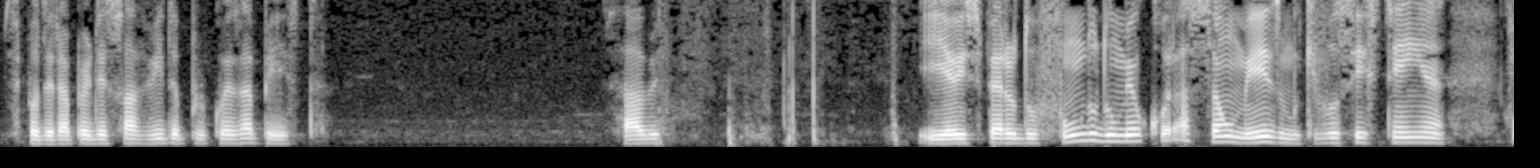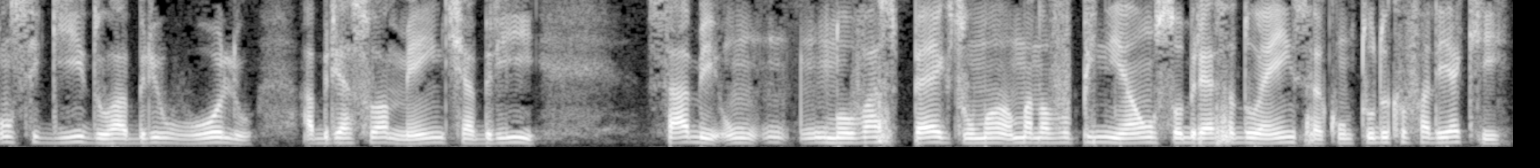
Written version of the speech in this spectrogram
Você poderá perder sua vida por coisa besta. Sabe? E eu espero do fundo do meu coração mesmo que vocês tenham conseguido abrir o olho, abrir a sua mente, abrir, sabe, um, um, novo aspecto, uma, uma nova opinião sobre essa doença com tudo que eu falei aqui.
